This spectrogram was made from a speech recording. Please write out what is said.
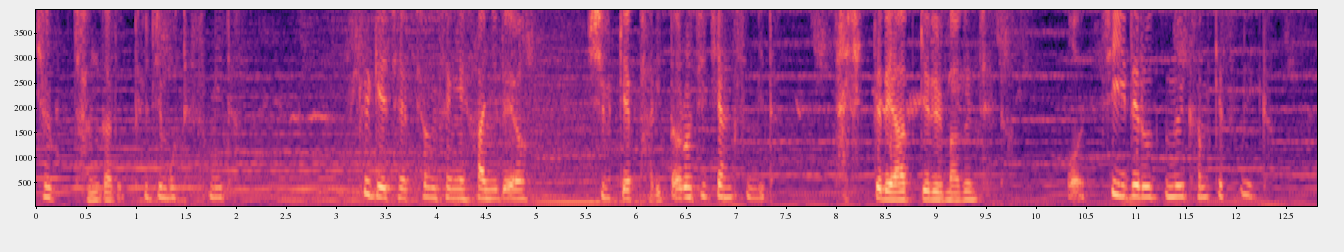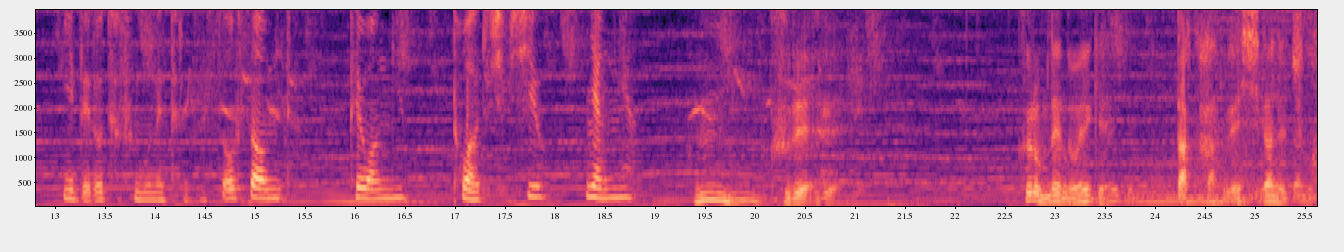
결국 장가도 들지 못했습니다. 그게 제 평생의 한이 되어 쉽게 발이 떨어지지 않습니다. 자식들의 앞길을 막은 제가 어찌 이대로 눈을 감겠습니까? 이대로 저승문에 들어갈 수 없사옵니다. 대왕님 도와주십시오. 냥냥. 음, 그래. 그럼 내 너에게 딱 하루의 시간을 주마.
